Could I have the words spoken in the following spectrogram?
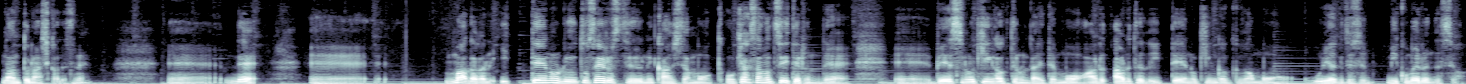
なんとなしかですね。えー、で、えー、まあだから一定のルートセールスというに関してはもうお客さんがついてるんで、えー、ベースの金額っていうのは大体もうあるある程度一定の金額がもう売り上げとして見込めるんですよ。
